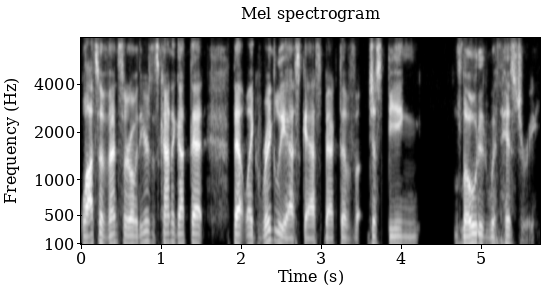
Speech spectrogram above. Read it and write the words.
lots of events there over the years. It's kind of got that that like Wrigley esque aspect of just being loaded with history.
